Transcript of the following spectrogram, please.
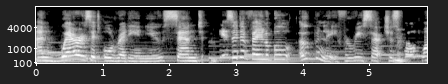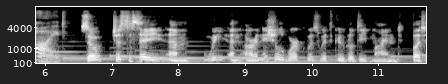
And where is it already in use? And is it available openly for researchers mm. worldwide? So, just to say, um, we and our initial work was with Google DeepMind, but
